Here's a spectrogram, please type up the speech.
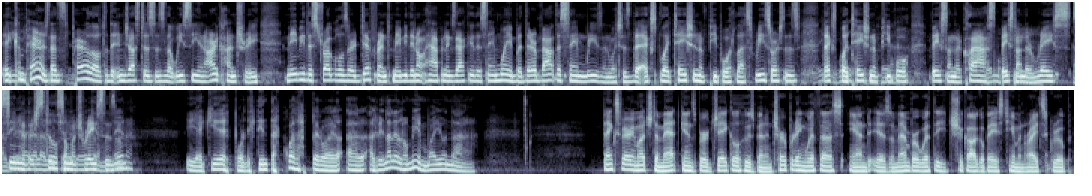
it compares. That's parallel to the injustices that we see in our country. Maybe the struggles are different, maybe they don't happen exactly the same way, but they're about the same reason, which is the exploitation of people with less resources, the exploitation of people based on their class, based on their race, seeing that there's still so much racism. Y aquí es por distintas cosas, pero al, al final es lo mismo. Hay una Thanks very much to Matt Ginsberg Jaeckle, who's been interpreting with us and is a member with the Chicago based human rights group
